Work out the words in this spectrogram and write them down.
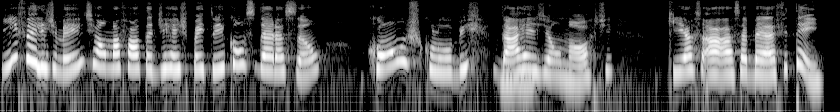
infelizmente, é uma falta de respeito e consideração com os clubes da uhum. região norte que a, a, CBF tem.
